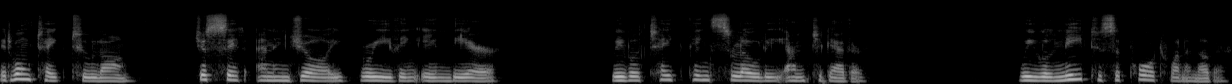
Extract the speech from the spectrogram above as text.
It won't take too long. Just sit and enjoy breathing in the air. We will take things slowly and together. We will need to support one another.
